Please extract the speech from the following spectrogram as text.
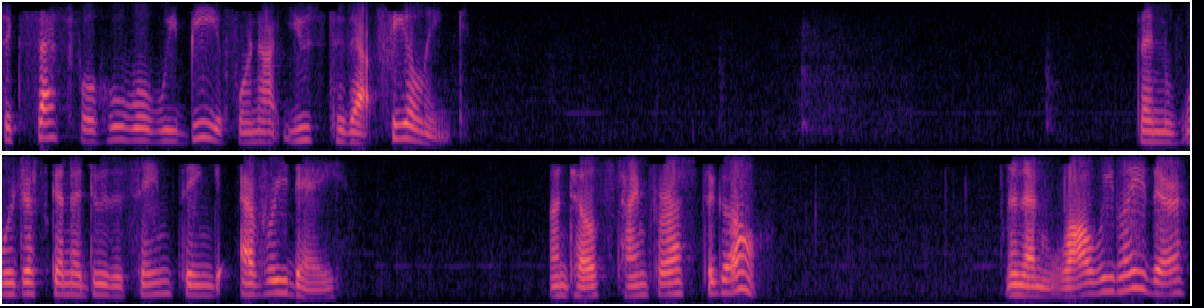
successful, who will we be if we're not used to that feeling? Then we're just going to do the same thing every day until it's time for us to go. And then while we lay there,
